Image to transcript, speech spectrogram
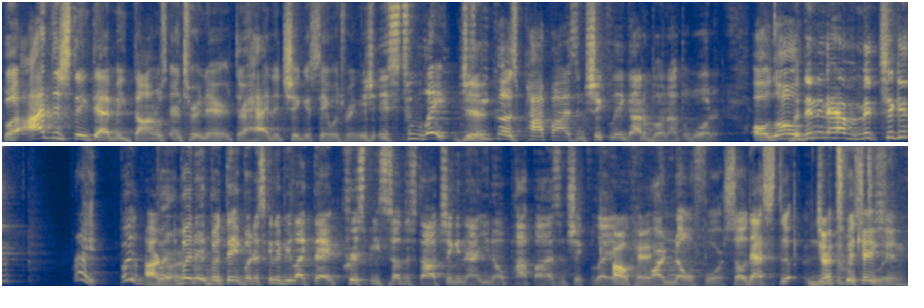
But I just think that McDonald's entering their their hat in the chicken sandwich ring. It's, it's too late, just Yeah. because Popeyes and Chick Fil A got them blown out the water. Although, But didn't they have a McChicken? right, but right, but but, it, but they but it's gonna be like that crispy Southern style chicken that you know Popeyes and Chick Fil A Okay. are known for. So that's the new twist to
